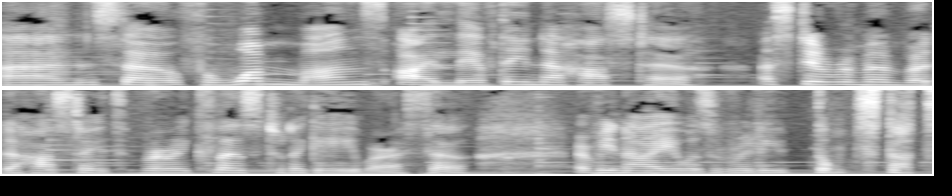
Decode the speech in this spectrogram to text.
And so for one month, I lived in a hostel. I still remember the hostel is very close to the gable, so every night it was really don't start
